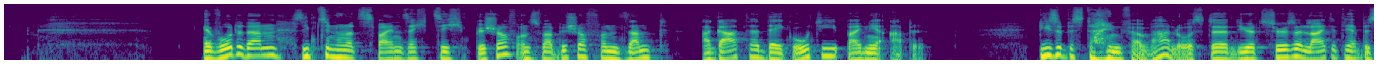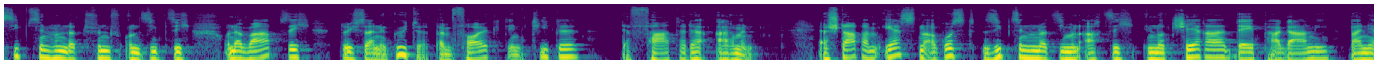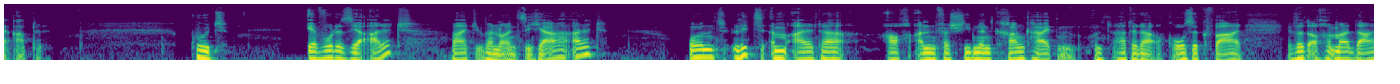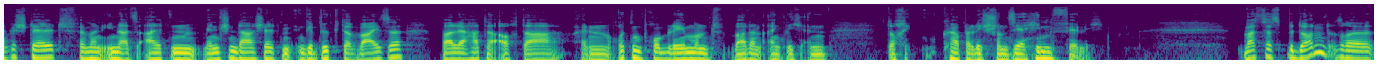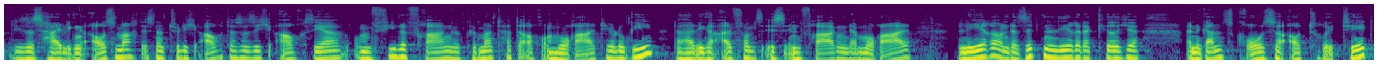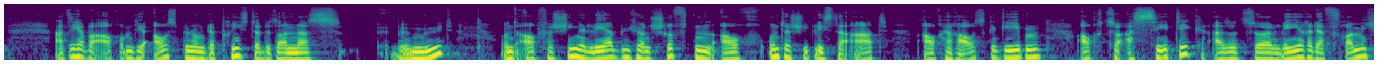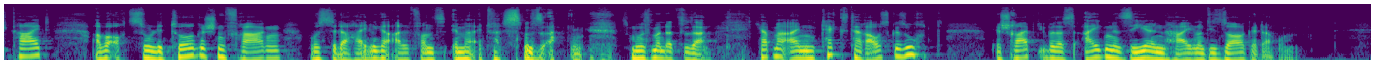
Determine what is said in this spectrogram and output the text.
Er wurde dann 1762 Bischof, und zwar Bischof von St. Agatha dei Goti bei Neapel. Diese bis dahin verwahrloste Diözese leitete er bis 1775 und erwarb sich durch seine Güte beim Volk den Titel der Vater der Armen. Er starb am 1. August 1787 in Nocera dei Pagani bei Neapel. Gut, er wurde sehr alt, weit über 90 Jahre alt und litt im Alter auch an verschiedenen Krankheiten und hatte da auch große Qual. Er wird auch immer dargestellt, wenn man ihn als alten Menschen darstellt, in gebückter Weise, weil er hatte auch da ein Rückenproblem und war dann eigentlich ein doch körperlich schon sehr hinfällig. Was das Besondere dieses Heiligen ausmacht, ist natürlich auch, dass er sich auch sehr um viele Fragen gekümmert hat, auch um Moraltheologie. Der heilige Alphons ist in Fragen der Morallehre und der Sittenlehre der Kirche eine ganz große Autorität, hat sich aber auch um die Ausbildung der Priester besonders bemüht und auch verschiedene Lehrbücher und Schriften auch unterschiedlichster Art auch herausgegeben, auch zur Aszetik, also zur Lehre der Frömmigkeit, aber auch zu liturgischen Fragen wusste der heilige Alphons immer etwas zu sagen. Das muss man dazu sagen. Ich habe mal einen Text herausgesucht. Er schreibt über das eigene Seelenheil und die Sorge darum.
